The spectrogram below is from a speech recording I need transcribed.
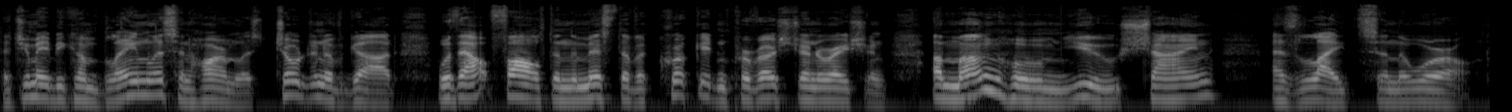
that you may become blameless and harmless, children of God, without fault in the midst of a crooked and perverse generation, among whom you shine as lights in the world.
